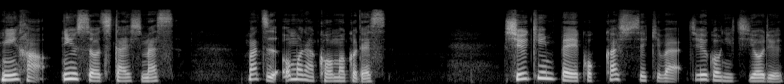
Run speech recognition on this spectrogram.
ニーハオニュースをお伝えします。まず、主な項目です。習近平国家主席は15日夜、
